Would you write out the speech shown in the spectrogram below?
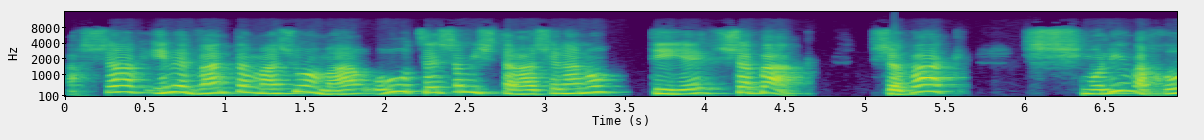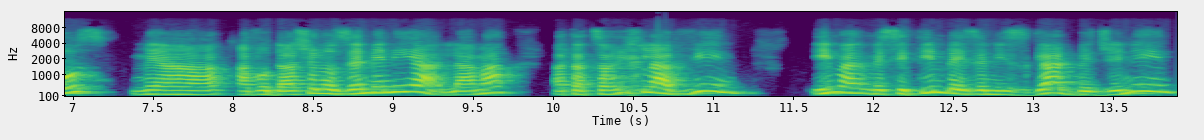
עכשיו, אם הבנת מה שהוא אמר, הוא רוצה שהמשטרה שלנו תהיה שב"כ. שב"כ, 80 אחוז מהעבודה שלו זה מניעה, למה? אתה צריך להבין, אם מסיתים באיזה מסגד בג'נין,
